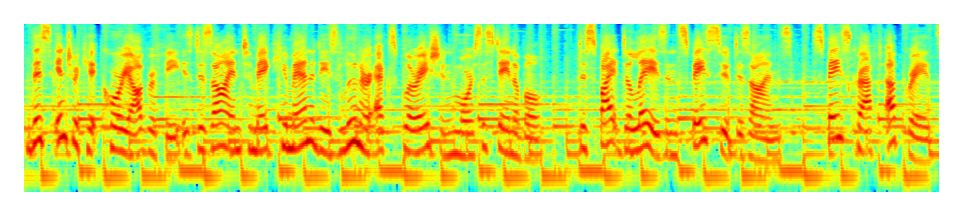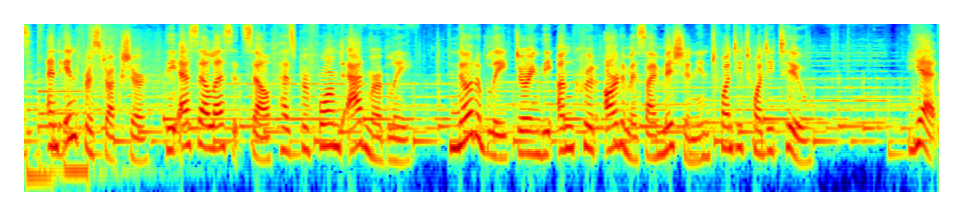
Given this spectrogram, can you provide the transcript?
This intricate choreography is designed to make humanity's lunar exploration more sustainable. Despite delays in spacesuit designs, spacecraft upgrades, and infrastructure, the SLS itself has performed admirably, notably during the uncrewed Artemis I mission in 2022. Yet,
